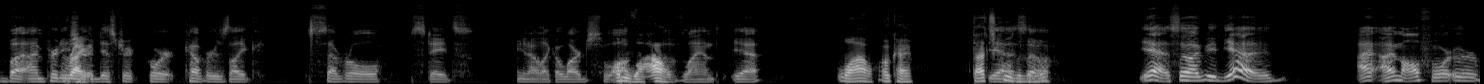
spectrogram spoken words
but I'm pretty sure a Right. district court covers like several states, you know, like a large swath Oh, wow. of land. Yeah. Wow. Okay, that's yeah, cool to so know. Yeah, so I mean, yeah, I I'm all for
